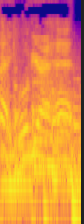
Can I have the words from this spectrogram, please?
Greg, move your head.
